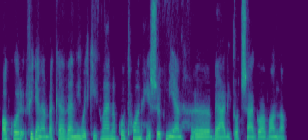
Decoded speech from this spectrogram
akkor figyelembe kell venni, hogy kik várnak otthon, és ők milyen beállítottsággal vannak.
